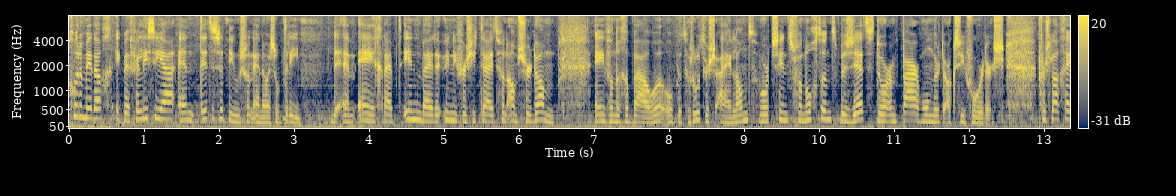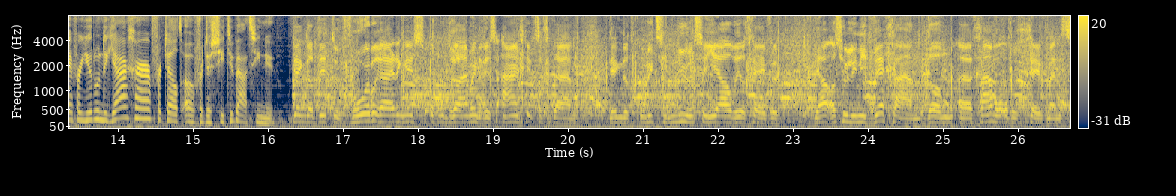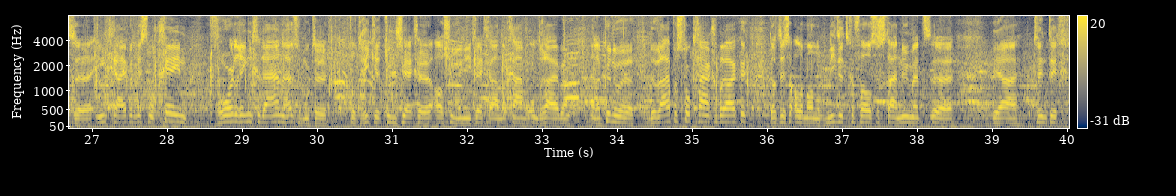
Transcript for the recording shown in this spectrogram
Goedemiddag, ik ben Felicia en dit is het nieuws van NOS op 3. De ME grijpt in bij de Universiteit van Amsterdam. Een van de gebouwen op het Roeterseiland wordt sinds vanochtend bezet door een paar honderd actievoerders. Verslaggever Jeroen de Jager vertelt over de situatie nu. Ik denk dat dit de voorbereiding is op ontruiming. Er is aangifte gedaan. Ik denk dat de politie nu een signaal wil geven. Ja, als jullie niet weggaan, dan uh, gaan we op een gegeven moment uh, ingrijpen. Er is nog geen vordering gedaan. Ze moeten tot drie keer toe zeggen, als jullie niet weggaan, dan gaan we ontruimen. En dan kunnen we de wapenstok gaan gebruiken. Dat is allemaal nog niet het geval. Ze staan nu met uh, ja, 20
